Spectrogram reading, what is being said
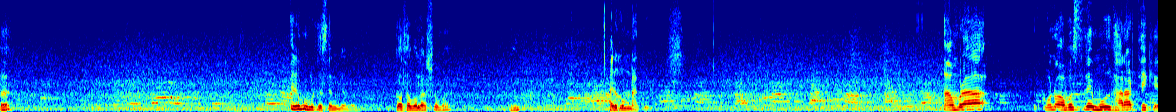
হ্যাঁ? এরকম করতেছেন কেন? কথা বলার সময়? হুম? এরকম না করি। আমরা কোনো অবস্থাতে মূল ধারার থেকে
